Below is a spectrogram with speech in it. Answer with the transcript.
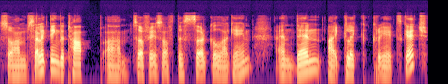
So I'm selecting the top um, surface of this circle again, and then I click create sketch.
